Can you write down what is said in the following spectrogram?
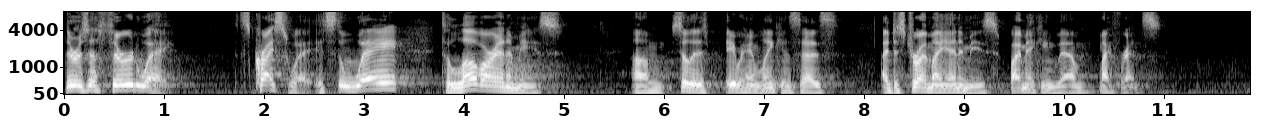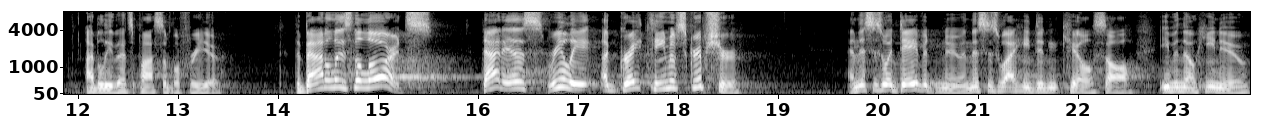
There is a third way. It's Christ's way. It's the way to love our enemies um, so that Abraham Lincoln says, I destroy my enemies by making them my friends. I believe that's possible for you. The battle is the Lord's. That is really a great theme of Scripture. And this is what David knew, and this is why he didn't kill Saul, even though he knew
